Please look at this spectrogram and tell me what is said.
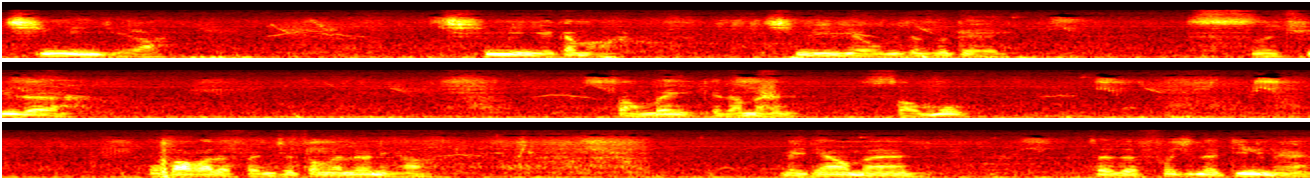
清明节了。清明节干嘛？清明节我们就是给死去的长辈给他们扫墓。我爸爸的坟就葬在那里啊。每天我们在这附近的地里面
